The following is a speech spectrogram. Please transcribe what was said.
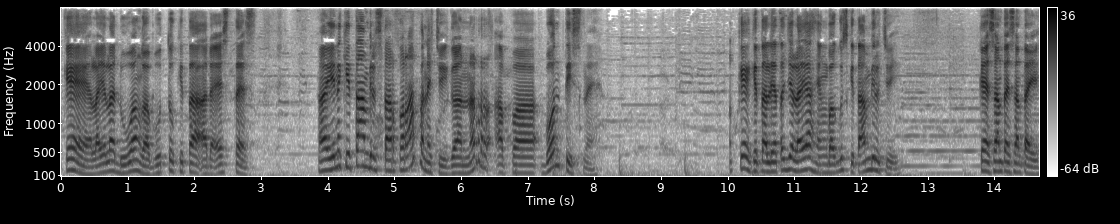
Oke Layla dua nggak butuh. Kita ada Estes nah ini kita ambil Starcore apa nih cuy? Gunner apa Bontis nih oke kita lihat aja lah ya. Yang bagus kita ambil cuy. Oke santai-santai.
